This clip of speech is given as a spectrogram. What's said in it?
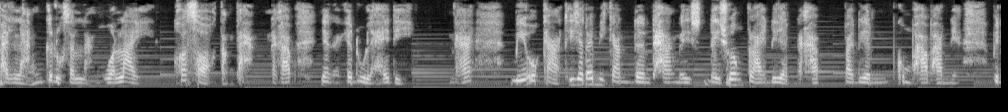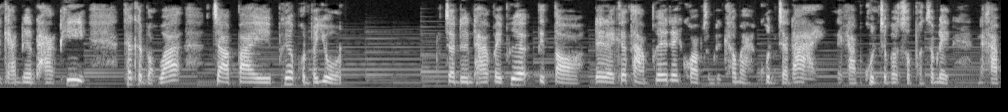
ผ่นหลังกระดูกสันหลังหัวไหล่ข้อศอกต่างๆนะครับยังไงก็ดูแลให้ดีนะมีโอกาสที่จะได้มีการเดินทางในในช่วงปลายเดือนนะครับปลายเดือนกุมภาพันธ์เนี่ยเป็นการเดินทางที่ถ้าเกิดบอกว่าจะไปเพื่อผลประโยชน์ จะเดินทางไปเพื่อติดต่อใดๆก็ตามเพื่อให้ได้ความสำเร็จเข้ามา คุณจะได้นะครับ คุณจะประสบผลสำเร็จนะครับ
